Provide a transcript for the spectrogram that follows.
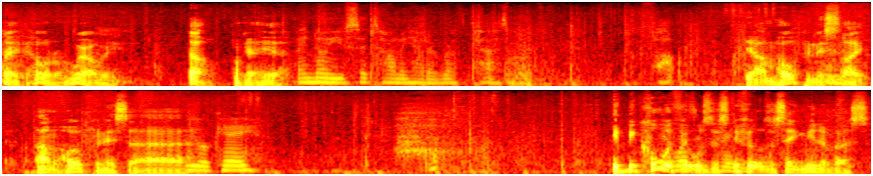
Wait, hold on. Where are we? Oh, okay, yeah, I know you said Tommy had a rough past, but fuck. yeah. I'm hoping it's like I'm hoping it's uh. You okay? It'd be cool It if it was wasn't the- if it was the same universe.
